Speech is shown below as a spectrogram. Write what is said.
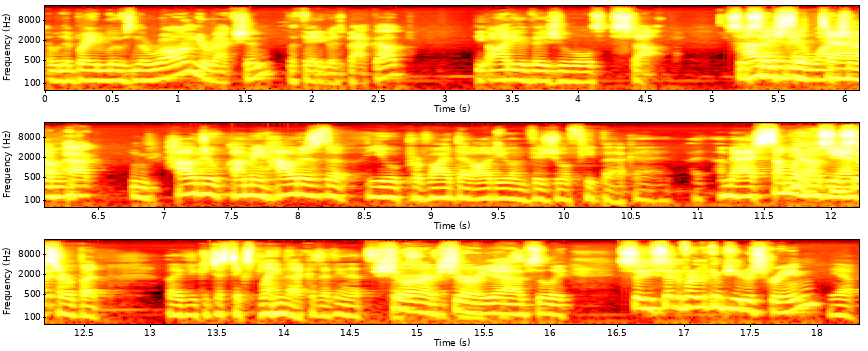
And when the brain moves in the wrong direction, the theta goes back up, the audio visuals stop. So how essentially, it, you're watching um, a pack. How do I mean? How does the you provide that audio and visual feedback? I, I mean, I somewhat yeah, know so the answer, said, but but if you could just explain that, because I think that's sure, that's, that's sure, yeah, absolutely. So you sit in front of a computer screen. Yeah.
